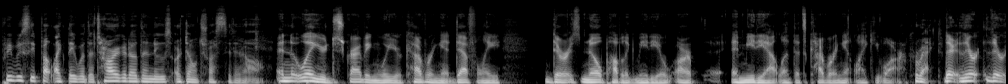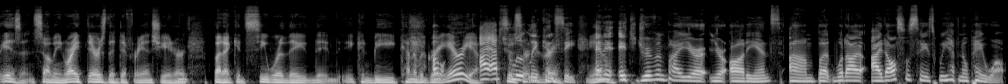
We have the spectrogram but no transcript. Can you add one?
previously felt like they were the target of the news, or don't trust it at all. And the way you're describing, where you're covering it, definitely there is no public media or a media outlet that's covering it like you are. Correct. There, there, there isn't. So I mean, right there's the differentiator. But I could see where they, they it can be kind of a gray area. Oh, I absolutely can see, degree. and it, it's driven by your your audience. Um, but what I, I'd also say is we have no paywall.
